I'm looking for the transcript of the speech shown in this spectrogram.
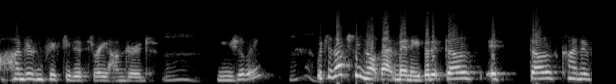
150 to 300 mm. usually, mm. which is actually not that many, but it does it does kind of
